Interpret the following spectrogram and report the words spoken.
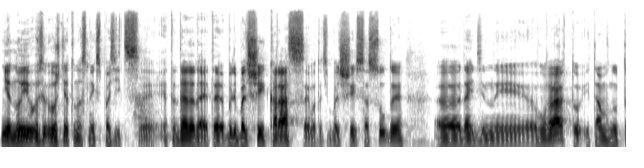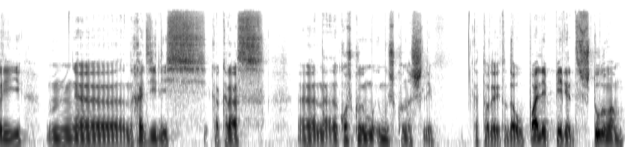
Не, ну его, его же нет у нас на экспозиции. А. Это да-да-да, это были большие карасы, вот эти большие сосуды, э, найденные в Урарту, и там внутри э, находились как раз э, кошку и мышку нашли, которые туда упали перед штурмом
